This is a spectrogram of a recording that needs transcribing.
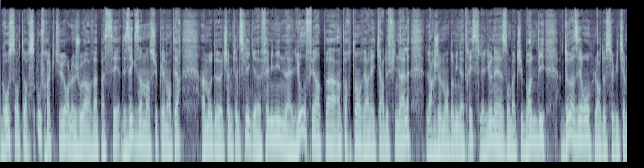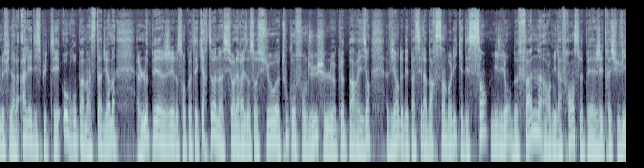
Grosse entorse ou fracture, le joueur va passer des examens supplémentaires. Un mot de Champions League féminine. Lyon fait un pas important vers les quarts de finale. Largement dominatrice, les Lyonnaises ont battu Brøndby 2 à 0 lors de ce huitième de finale aller disputé au Groupama Stadium. Le PSG de son côté cartonne sur les réseaux sociaux, tout confondu. Le club parisien vient de dépasser la barre symbolique des 100 millions de fans. Hormis la France, le PSG est très suivi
